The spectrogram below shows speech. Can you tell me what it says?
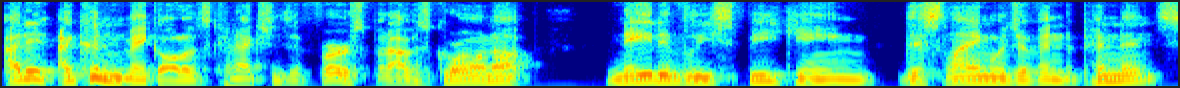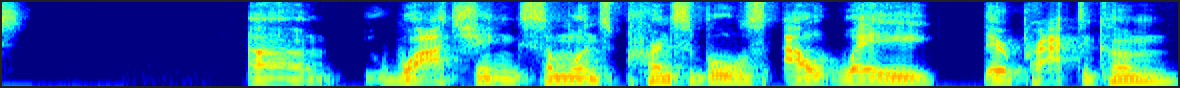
I didn't, I couldn't make all those connections at first, but I was growing up natively speaking this language of independence, um, watching someone's principles outweigh their practicum.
